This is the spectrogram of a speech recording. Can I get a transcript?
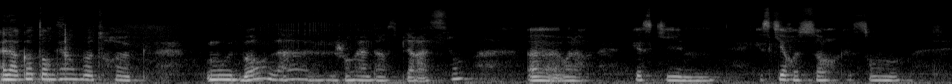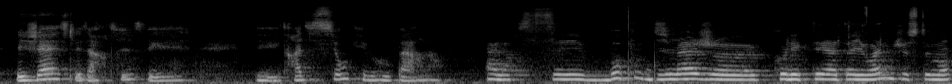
Alors, quand on regarde votre mood board, là, journal d'inspiration, voilà, qu'est-ce qui, qu'est-ce qui ressort Quels sont les gestes, les artistes et des traditions qui vous parlent Alors, c'est beaucoup d'images euh, collectées à Taïwan, justement,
